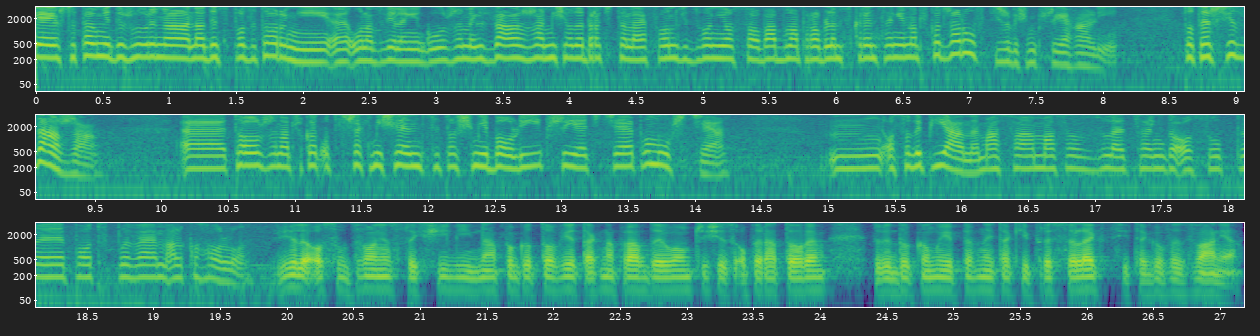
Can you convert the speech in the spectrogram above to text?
Ja jeszcze pełnię dyżury na, na dyspozytorni e, u nas w Jeleniej Górze. No i zdarza mi się odebrać telefon, gdzie dzwoni osoba, bo ma problem z kręceniem na przykład żarówki, żebyśmy przyjechali. To też się zdarza. E, To, że na przykład od trzech miesięcy coś mnie boli, przyjedźcie, pomóżcie. Mm, Osoby pijane, masa, masa zleceń do osób y, pod wpływem alkoholu. Wiele osób dzwoniąc w tej chwili na pogotowie tak naprawdę łączy się z operatorem, który dokonuje pewnej takiej preselekcji tego wezwania.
